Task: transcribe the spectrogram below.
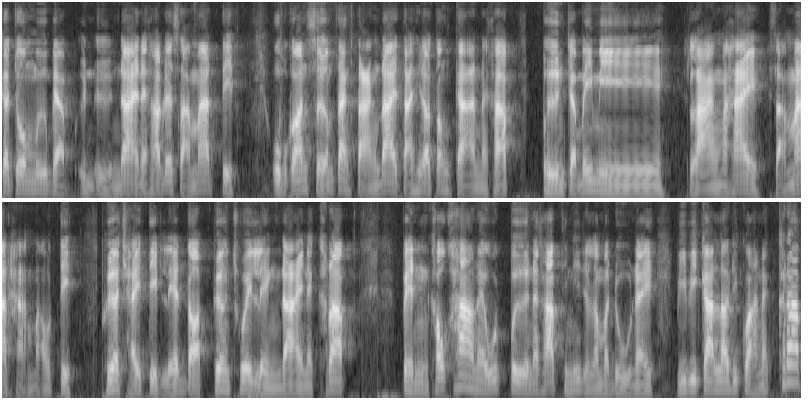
กระโจมมือแบบอื่น ๆ ได้นะครับและสามารถติดอุปกรณ์เสริมต่างๆ ได้ตามที่เราต้องการนะครับ ปืนจะไม่มี รางมาให้ สามารถหาเหมาส์ติด เพื่อใช้ติดเลดดอทเครื่องช่วยเล็งได้นะครับ เป็นคร่าวๆในอาวุธปืนนะครับ ทีนี้เดี๋ยวเรามาดูในบีบีการเราดีกว่านะครับ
